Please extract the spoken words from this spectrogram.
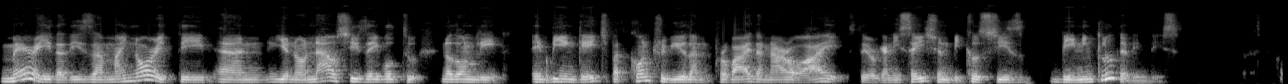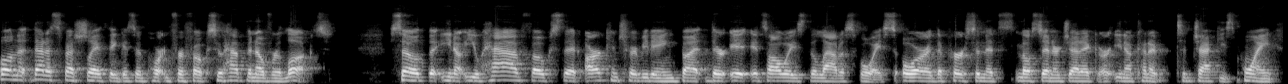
mary that is a minority and you know now she's able to not only uh, be engaged but contribute and provide an roi to the organization because she's been included in this. Well that especially i think is important for folks who have been overlooked so that you know you have folks that are contributing but there it, it's always the loudest voice or the person that's most energetic or you know kind of to jackye's point.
